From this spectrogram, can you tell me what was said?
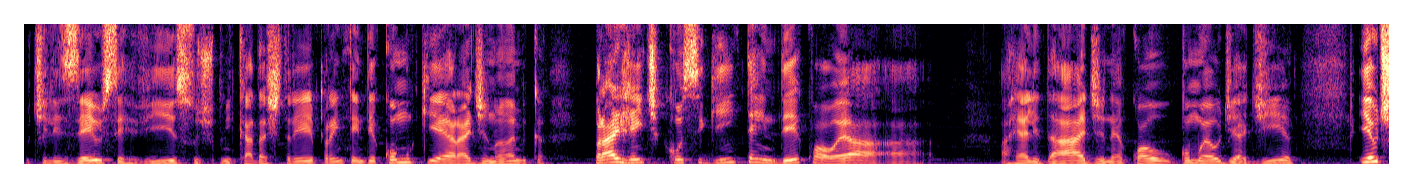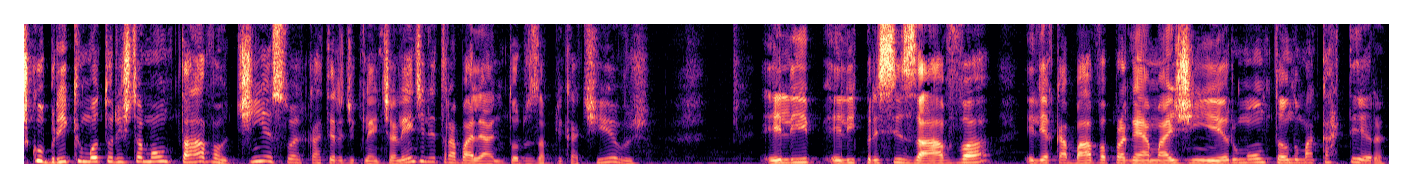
utilizei os serviços, me cadastrei para entender como que era a dinâmica, para a gente conseguir entender qual é a, a, a, realidade, né? Qual, como é o dia a dia. E eu descobri que o motorista montava, tinha sua carteira de cliente. Além de ele trabalhar em todos os aplicativos, ele, ele precisava, ele acabava para ganhar mais dinheiro montando uma carteira.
